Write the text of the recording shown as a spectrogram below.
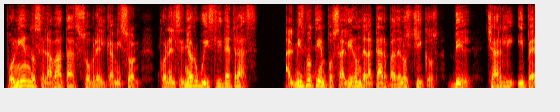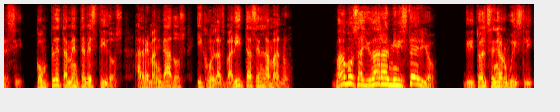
poniéndose la bata sobre el camisón, con el señor Weasley detrás. Al mismo tiempo salieron de la carpa de los chicos Bill, Charlie y Percy, completamente vestidos, arremangados y con las varitas en la mano. Vamos a ayudar al ministerio, gritó el señor Weasley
